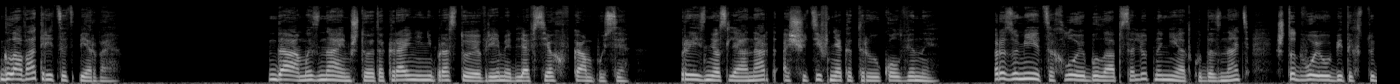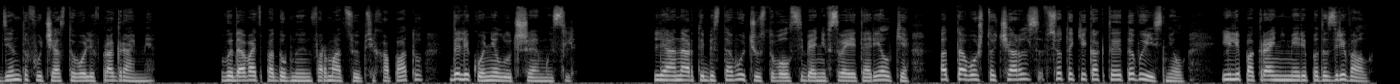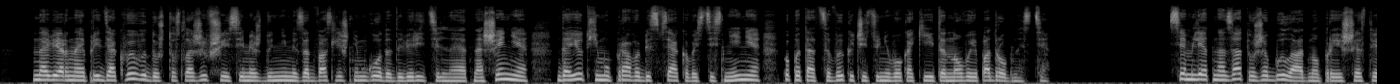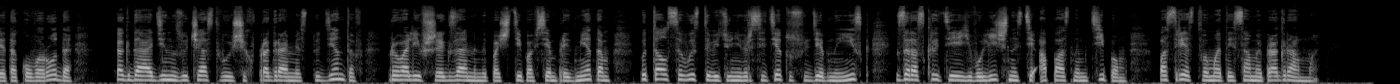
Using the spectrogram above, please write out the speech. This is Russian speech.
Глава 31. Да, мы знаем, что это крайне непростое время для всех в кампусе, произнес Леонард, ощутив некоторый укол вины. Разумеется, Хлое было абсолютно неоткуда знать, что двое убитых студентов участвовали в программе. Выдавать подобную информацию психопату далеко не лучшая мысль. Леонард и без того чувствовал себя не в своей тарелке от того, что Чарльз все-таки как-то это выяснил или, по крайней мере, подозревал. Наверное, придя к выводу, что сложившиеся между ними за два с лишним года доверительные отношения дают ему право без всякого стеснения попытаться выкачать у него какие-то новые подробности. Семь лет назад уже было одно происшествие такого рода, когда один из участвующих в программе студентов, проваливший экзамены почти по всем предметам, пытался выставить университету судебный иск за раскрытие его личности опасным типом посредством этой самой программы.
